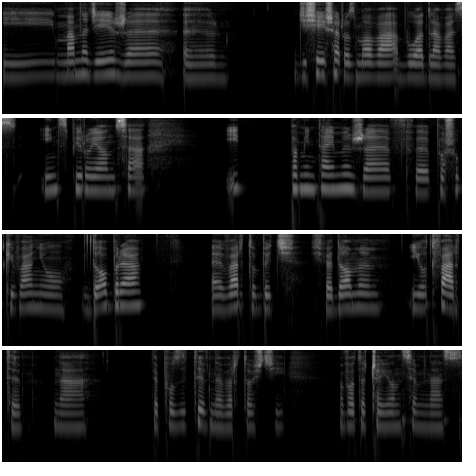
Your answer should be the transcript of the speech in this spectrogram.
i mam nadzieję, że dzisiejsza rozmowa była dla Was inspirująca i pamiętajmy, że w poszukiwaniu dobra e, warto być świadomym i otwartym na te pozytywne wartości w otaczającym nas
